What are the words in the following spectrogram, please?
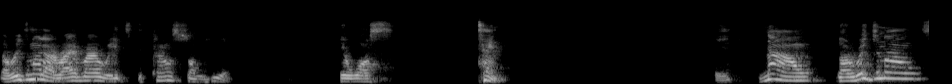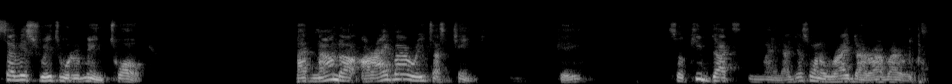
The original arrival rate, it comes from here. It was 10. Okay. Now, the original service rate will remain 12. But now the arrival rate has changed. Okay. So keep that in mind. I just want to write the arrival rate.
